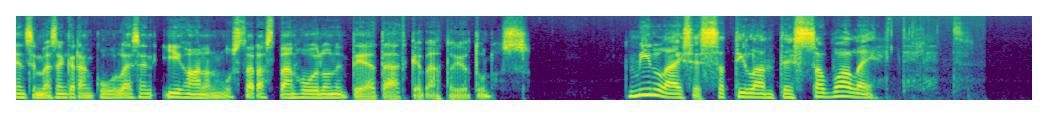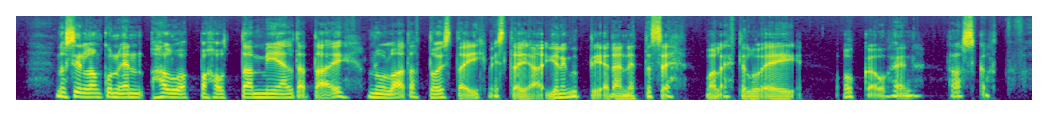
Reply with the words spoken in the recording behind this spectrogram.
ensimmäisen kerran kuulee sen ihanan mustarastaan huilun, niin tietää, että kevät on jo tulossa. Millaisessa tilanteessa valehtelet? No silloin, kun en halua pahoittaa mieltä tai nulata toista ihmistä ja, ja niin kuin tiedän, että se valehtelu ei ole kauhean raskauttava.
